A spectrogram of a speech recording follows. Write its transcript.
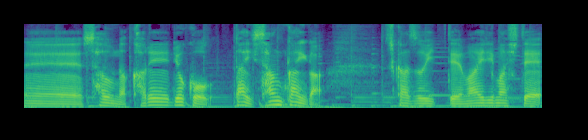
えー、サウナカレー旅行第3回が近づいてまいりまして、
